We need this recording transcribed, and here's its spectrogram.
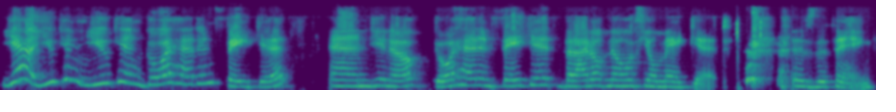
Yeah, you can you can go ahead and fake it and you know go ahead and fake it but i don't know if you'll make it is the thing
